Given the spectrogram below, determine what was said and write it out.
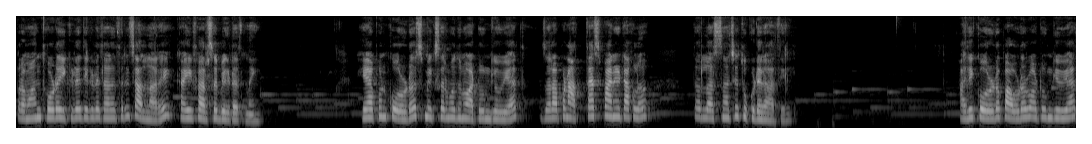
प्रमाण थोडं इकडे तिकडे झालं तरी चालणार आहे काही फारसं बिघडत नाही. हे आपण कोरडंच मिक्सरमधून वाटून घेऊयात. जर आपण आत्ताच पाणी टाकलं तर लसणाचे तुकडे राहतील. आधी कोरडं पावडर वाटून घेऊयात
